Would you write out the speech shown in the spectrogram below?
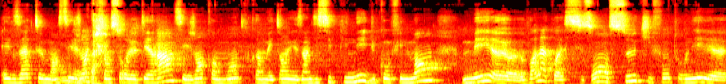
Exactement, ces gens qui sont sur le terrain, ces gens qu'on montre comme étant les indisciplinés du confinement, mais euh, voilà quoi, ce sont ceux qui font tourner euh,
